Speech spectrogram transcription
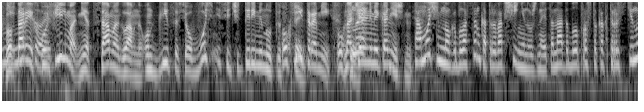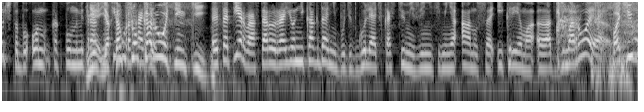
Во-вторых, у фильма, нет, самое главное, он длится всего 84 минуты с титрами, начальными и конечными. Там очень много было сцен, которые вообще не нужны. Это надо было просто как-то растянуть, чтобы он как полнометражный Не, я к фильм тому, что он проходил. коротенький. Это первое. А второй район никогда не будет гулять в костюме, извините меня, ануса и крема э, от геморроя Почему?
